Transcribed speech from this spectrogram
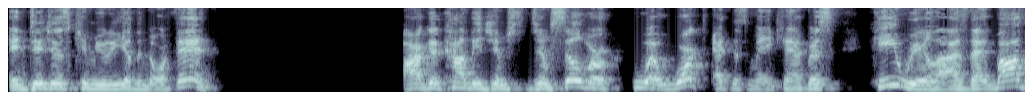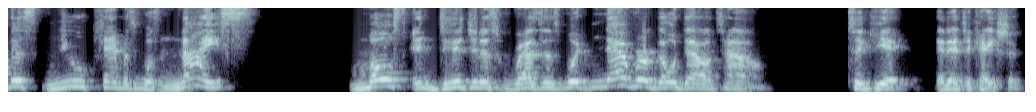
indigenous community of the North End our good colleague Jim, Jim Silver, who had worked at this main campus, he realized that while this new campus was nice, most indigenous residents would never go downtown to get an education.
